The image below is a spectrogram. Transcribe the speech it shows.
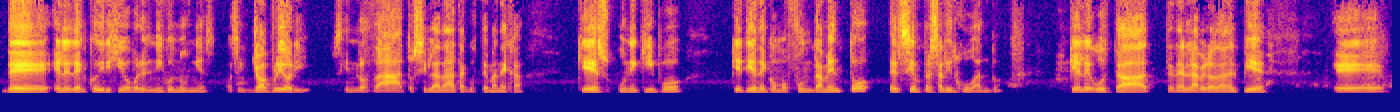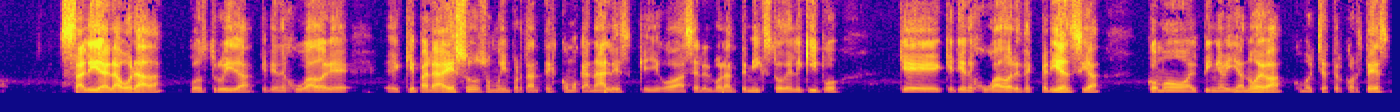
del elenco dirigido por el Nico Núñez? Así, yo a priori, sin los datos, sin la data que usted maneja, que es un equipo que tiene como fundamento el siempre salir jugando, que le gusta tener la pelota en el pie, eh, salida elaborada, construida, que tiene jugadores eh, que para eso son muy importantes como Canales, que llegó a ser el volante mixto del equipo, que, tiene jugadores de experiencia, como el Piña Villanueva, como el Chester Cortés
